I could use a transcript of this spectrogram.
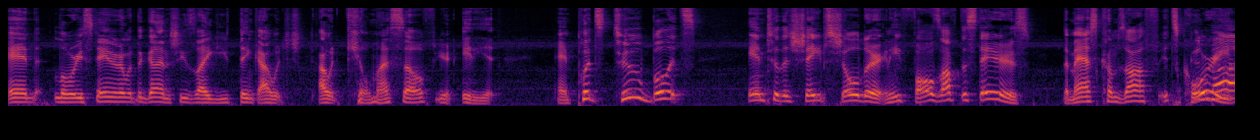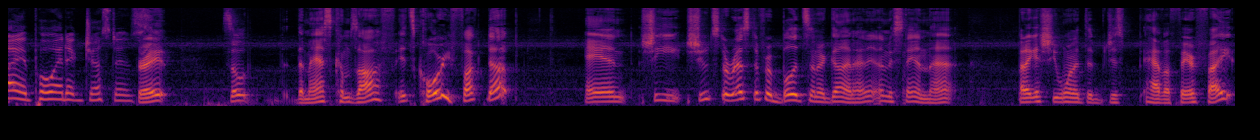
and Laurie's standing there with the gun. She's like, "You think I would, I would kill myself? You're an idiot." And puts two bullets into the shape's shoulder, and he falls off the stairs. The mask comes off. It's Corey, Goodbye, poetic justice. right? So th- the mask comes off. It's Corey fucked up, and she shoots the rest of her bullets in her gun. I didn't understand that, but I guess she wanted to just have a fair fight.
